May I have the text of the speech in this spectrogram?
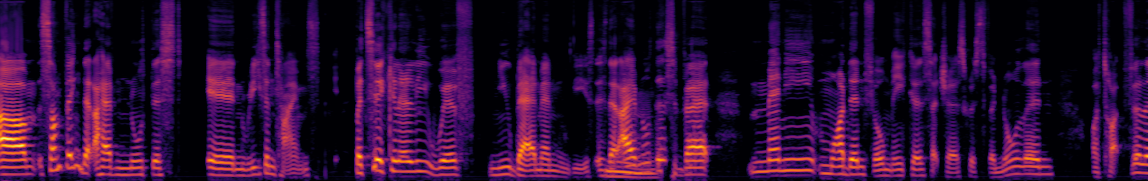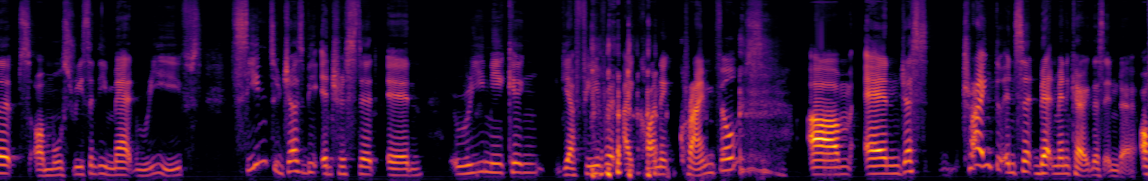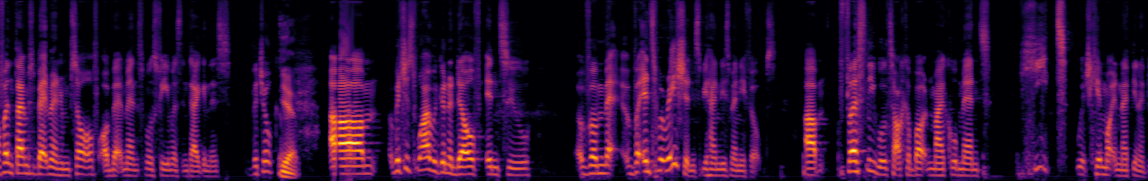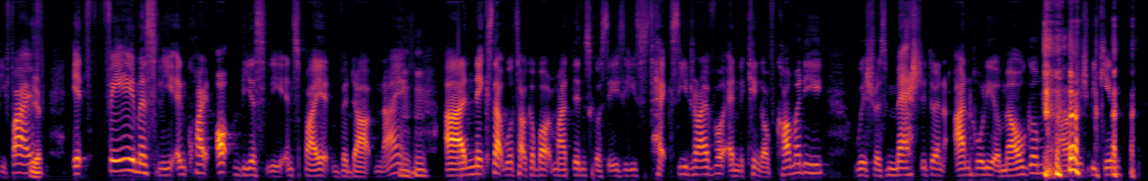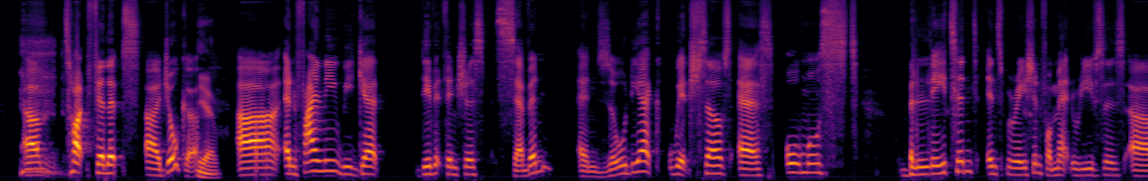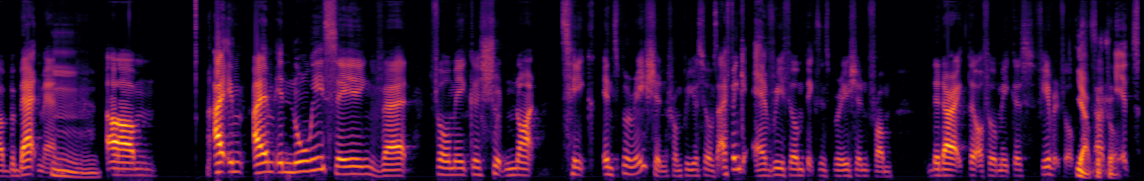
Um, something that I have noticed in recent times, particularly with new Batman movies, is that I have Hmm. noticed that many modern filmmakers, such as Christopher Nolan or Todd Phillips, or most recently Matt Reeves, seem to just be interested in remaking their favorite iconic crime films um, and just trying to insert Batman characters in there. Oftentimes, Batman himself or Batman's most famous antagonist, the Joker. Yeah. Um, which is why we're going to delve into the, the inspirations behind these many films. Um, firstly, we'll talk about Michael Mann's Heat, which came out in 1995. Yep. It famously and quite obviously inspired The Dark Knight. Mhm. Uh, next up, we'll talk about Martin Scorsese's Taxi Driver and The King of Comedy, which was mashed into an unholy amalgam, uh, which became um, Todd Phillips' uh, Joker. Yeah. Uh, and finally, we get David Fincher's Seven and Zodiac, which serves as almost blatant inspiration for Matt Reeves's uh, The Batman. Mhm. Um, I am I am in no way saying that filmmakers should not take inspiration from previous films. I think every film takes inspiration from the director or filmmaker's favorite film. Yeah, for Um, sure. It's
